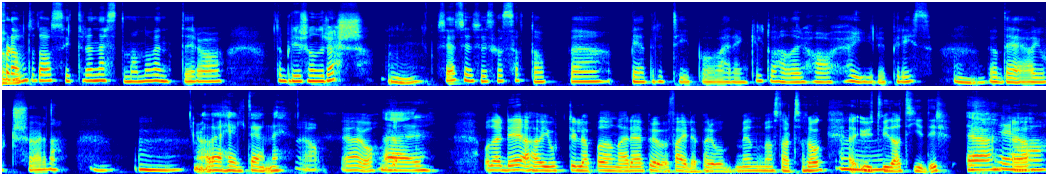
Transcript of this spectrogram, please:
for at da sitter det nestemann og venter, og det blir sånn rush. Så jeg syns vi skal sette opp eh, bedre tid på hver enkelt, og heller ha høyere pris. Mm. Det er jo det jeg har gjort sjøl, da. Mm. Mm. ja, det er jeg helt enig i. Ja, jeg òg. Det er Og det er det jeg har gjort i løpet av den prøve-feile-perioden min med å starte salong. Jeg har Mm. utvida tider. ja. Ja. Ja.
